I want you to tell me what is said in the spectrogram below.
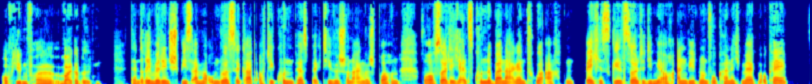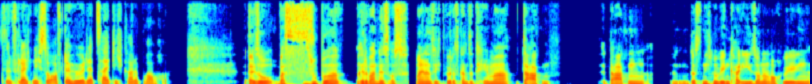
auf jeden Fall weiterbilden. Dann drehen wir den Spieß einmal um. Du hast ja gerade auch die Kundenperspektive schon angesprochen. Worauf sollte ich als Kunde bei einer Agentur achten? Welche Skills sollte die mir auch anbieten und wo kann ich merken, okay, sind vielleicht nicht so auf der Höhe der Zeit, die ich gerade brauche? Also, was super relevant ist aus meiner Sicht für das ganze Thema Daten. Daten das nicht nur wegen KI, sondern auch wegen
